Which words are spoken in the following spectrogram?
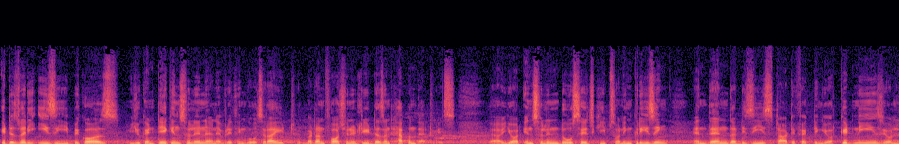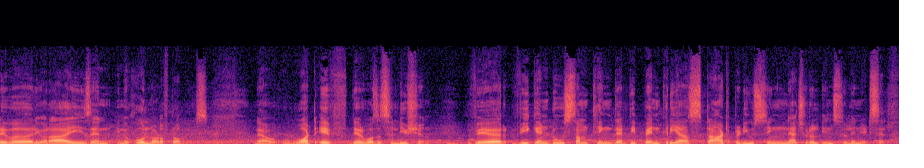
it is very easy because you can take insulin and everything goes right, but unfortunately it doesn't happen that way. Uh, your insulin dosage keeps on increasing and then the disease start affecting your kidneys, your liver, your eyes and in a whole lot of problems. Now, what if there was a solution where we can do something that the pancreas start producing natural insulin itself.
